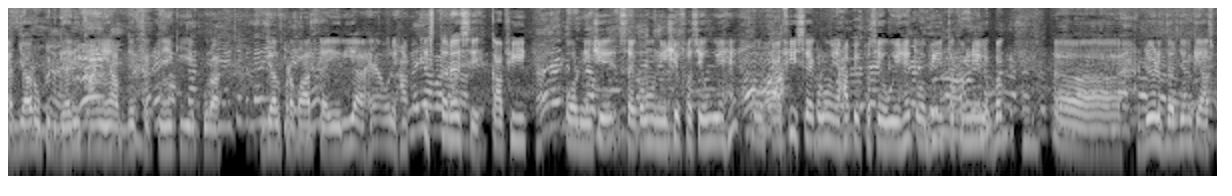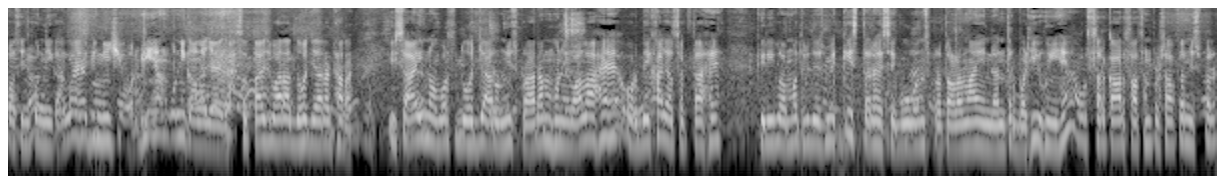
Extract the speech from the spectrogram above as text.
हज़ारों फीट गहरी खाई है, आप देख सकते हैं कि ये पूरा जलप्रपात का एरिया है और यहाँ किस तरह से काफ़ी और नीचे सैकड़ों नीचे फंसे हुए हैं और काफ़ी सैकड़ों यहाँ पे फंसे हुए हैं। तो अभी तक हमने लगभग डेढ़ दर्जन के आसपास इनको निकाला है। अभी नीचे और भी हमको निकाला जाएगा। सत्ताईस बारह दो हज़ार अठारह, ईसाई नौ वर्ष दो हज़ार उन्नीस प्रारंभ होने वाला है और देखा जा सकता है कि रीवा मध्य प्रदेश में किस तरह से गोवंश प्रताड़नाएँ निरंतर बढ़ी हुई हैं और सरकार, शासन प्रशासन इस पर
